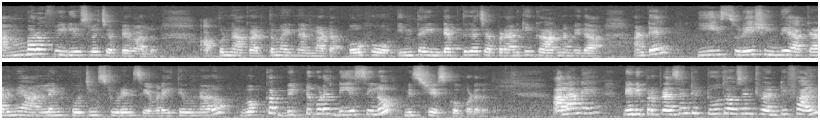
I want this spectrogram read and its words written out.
నంబర్ ఆఫ్ వీడియోస్లో చెప్పేవాళ్ళు. అప్పుడు నాకు అర్థమైందనమాట. ఓహో ఇంత ఇన్డెప్త్గా చెప్పడానికి కారణం ఇదా? అంటే ఈ Suresh Hindi academy online coaching students ఎవరైతే ఉన్నారో ఒక్క బిట్ కూడా డిఎస్సిలో మిస్ చేసుకోకూడదు. అలానే నేను ఇప్పుడు present two thousand twenty five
